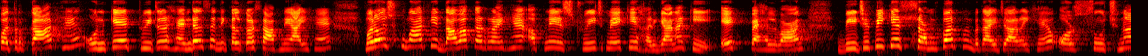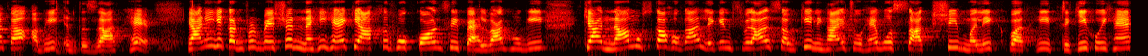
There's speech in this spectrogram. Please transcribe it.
पत्रकार हैं। उनके ट्विटर हैंडल से निकलकर सामने आई है। मनोज कुमार की दावा कर रहे हैं अपने इस ट्वीट में कि हरियाणा की एक पहलवान बीजेपी के संपर्क में बताई जा रही है और सूचना का अभी इंतज़ार है। यानी ये कंफर्मेशन नहीं है कि आखिर वो कौन सी पहलवान होगी, क्या नाम उसका होगा, लेकिन फ़िलहाल सबकी निगाहें जो है वो साक्षी मलिक पर ही टिकी हुई हैं।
